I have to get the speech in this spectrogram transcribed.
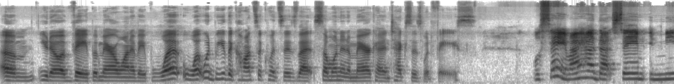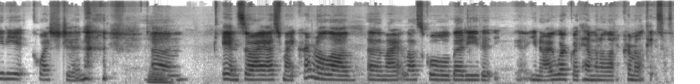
um, you know, a vape, a marijuana vape. What what would be the consequences that someone in America and Texas would face? Well, same. I had that same immediate question. mm. um, and so I asked my criminal law, uh, my law school buddy that, you know, I work with him on a lot of criminal cases.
